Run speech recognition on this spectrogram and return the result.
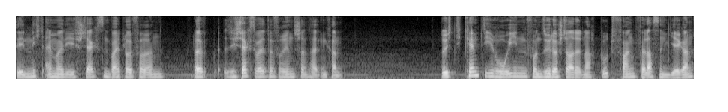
denen nicht einmal die stärkste Waldläuferin standhalten kann. Durchkämmt die Ruinen von Süderstade nach Blutfang verlassenen Jägern,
